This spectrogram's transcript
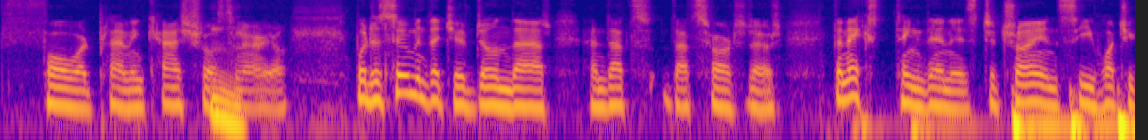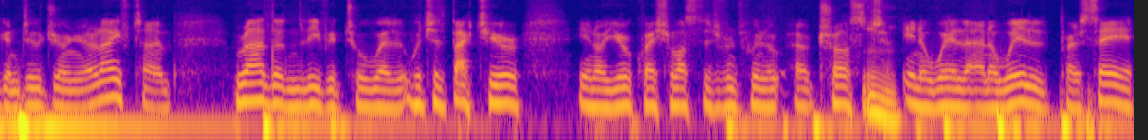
forward planning cash flow mm. scenario. But assuming that you've done that and that's that's sorted out, the next thing then is to try and see what you can do during your lifetime. Rather than leave it to a will, which is back to your, you know, your question: What's the difference between a, a trust mm. in a will and a will per se?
